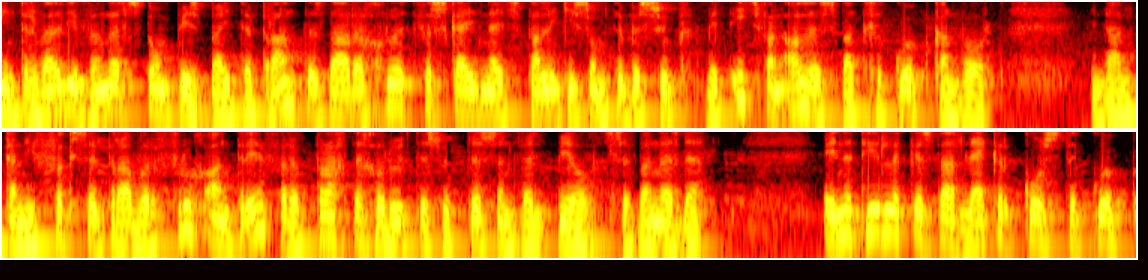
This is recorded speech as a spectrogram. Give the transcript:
En terwyl die wingerdstompies buite brand, is daar 'n groot verskeidenheid stalletjies om te besoek met iets van alles wat gekoop kan word. En dan kan die fikse drawer vroeg aantree vir 'n pragtige roete so tussen windmeel se wingerde. En natuurlik is daar lekker kos te koop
